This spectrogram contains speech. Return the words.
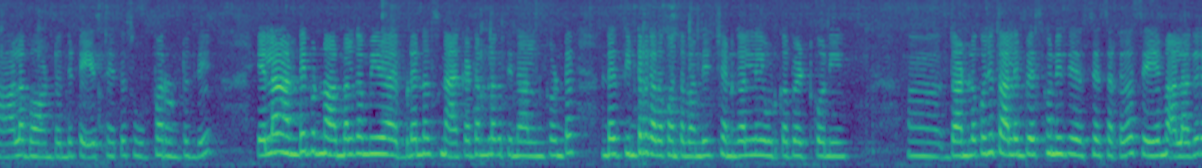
చాలా బాగుంటుంది టేస్ట్ అయితే సూపర్ ఉంటుంది. ఎలా అంటే ఇప్పుడు నార్మల్గా మీరు ఎప్పుడైనా స్నాక్ ఐటమ్ లాగా తినాలనుకుంటే అంటే తింటారు కదా కొంతమంది శనగల్ని ఉడకబెట్టుకొని దాంట్లో కొంచెం తాలింపు వేసుకొని చేస్తారు కదా సేమ్ అలాగే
